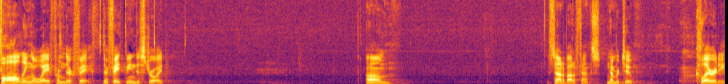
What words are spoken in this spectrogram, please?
falling away from their faith, their faith being destroyed. Um, it's not about offense. Number two, clarity.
